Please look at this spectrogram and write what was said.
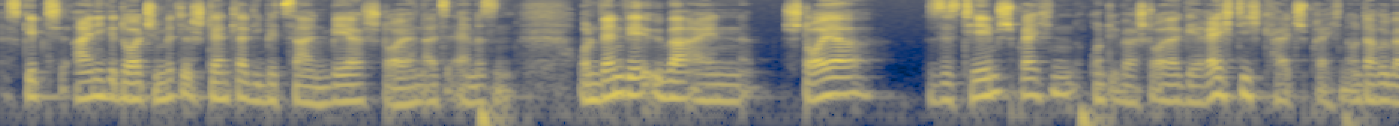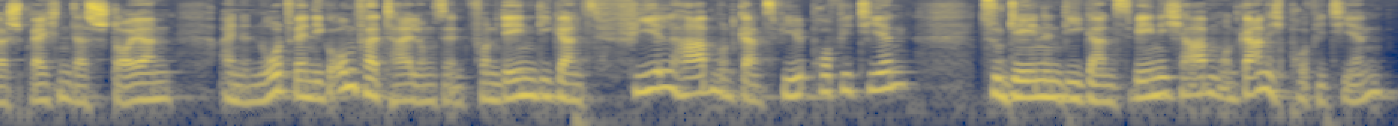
Es gibt einige deutsche Mittelständler, die bezahlen mehr Steuern als Amazon. Und wenn wir über ein Steuersystem sprechen und über Steuergerechtigkeit sprechen und darüber sprechen, dass Steuern eine notwendige Umverteilung sind von denen, die ganz viel haben und ganz viel profitieren, zu denen, die ganz wenig haben und gar nicht profitieren,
